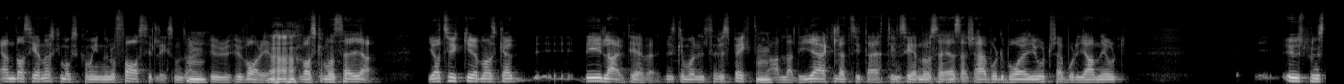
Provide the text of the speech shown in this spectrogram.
en dag senare ska man också komma in med något facit. Liksom, Mm. där, hur, hur var det? Vad ska man säga? Jag tycker att man ska, det är live-tv, det ska man ha lite respekt Mm. för alla. Det är jäkligt att sitta ett dygn senare och säga så här, så här borde Bojan gjort, så här borde Janne gjort. Ursprungs,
